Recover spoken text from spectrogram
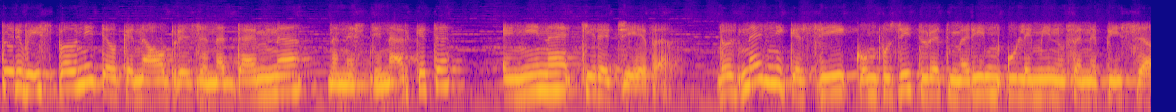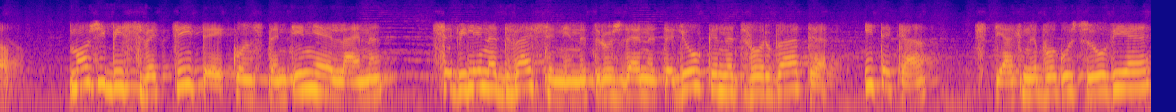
Първа изпълнителка на образа на Демна, на Нестинарката, е Нина Кираджиева. В дневника си композиторът Марин Големинов е написал Може би светците Константин и Елена са били надвесени над рождената люлка на творбата и така, с тях на благословие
